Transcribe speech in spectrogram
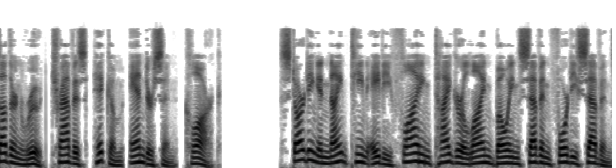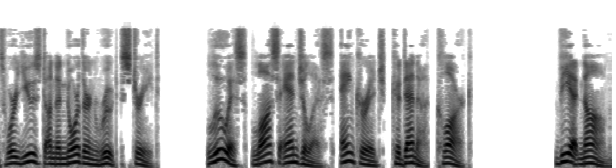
southern route Travis, Hickam, Andersen, Clark. Starting in 1980 Flying Tiger Line Boeing 747s were used on a northern route St. Louis, Los Angeles, Anchorage, Kadena, Clark. Vietnam.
